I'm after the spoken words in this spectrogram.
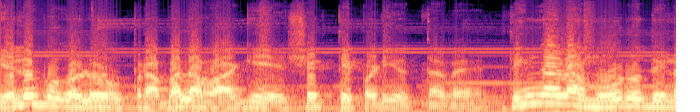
ಎಲುಬುಗಳು ಪ್ರಬಲವಾಗಿ ಶಕ್ತಿ ಪಡೆಯುತ್ತವೆ. ತಿಂಗಳ ಮೂರು ದಿನ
